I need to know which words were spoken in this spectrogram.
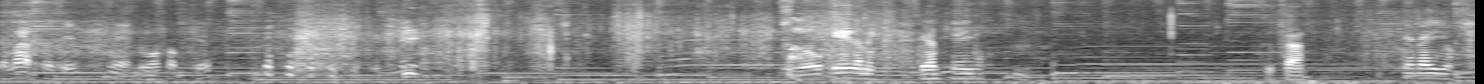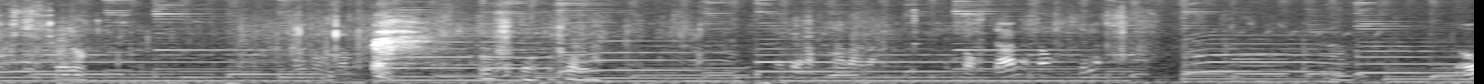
กระลาดตัวเต็มแม่ตัวกับเจ๊โอเคกันนี่เสียนสุดการแกได้อยู่เดี๋ยวเนาะเดี๋ยวเพื่อ ตกจานตกเห็นนะโอ้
